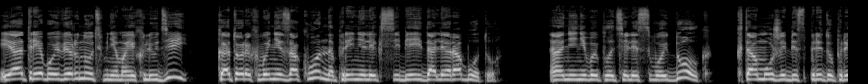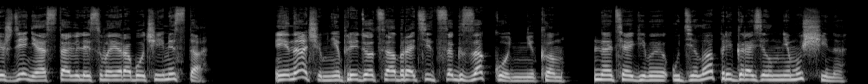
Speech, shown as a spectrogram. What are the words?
«Я требую вернуть мне моих людей, которых вы незаконно приняли к себе и дали работу. Они не выплатили свой долг, к тому же без предупреждения оставили свои рабочие места. Иначе мне придется обратиться к законникам», натягивая у дела, пригрозил мне мужчина.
